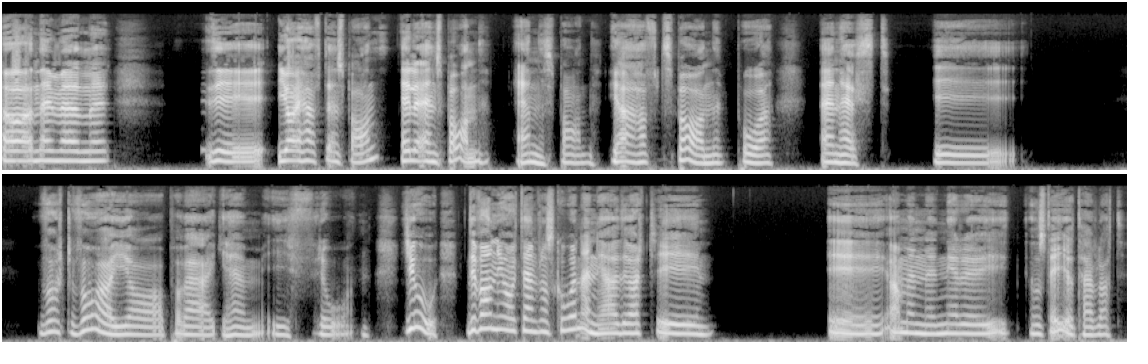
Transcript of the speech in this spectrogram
ja, nej men, eh, jag har haft en span, eller en span, en span. Jag har haft span på en häst i, vart var jag på väg hem ifrån? Jo, det var när jag åkte hem från Skåne, när jag hade varit i, eh, ja men nere i, hos dig och tävlat.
